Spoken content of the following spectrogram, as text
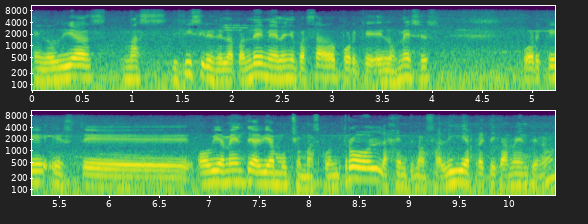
en los días más difíciles de la pandemia del año pasado, porque en los meses, porque este, obviamente había mucho más control, la gente no salía prácticamente, ¿no?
